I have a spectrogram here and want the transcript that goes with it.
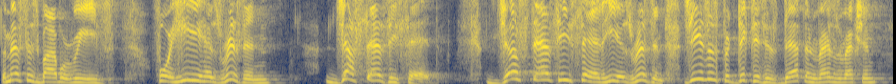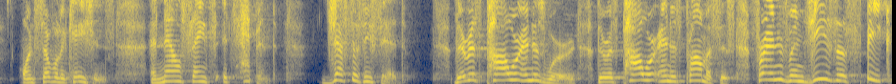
The Message Bible reads, For he has risen just as he said. Just as he said, he has risen. Jesus predicted his death and resurrection on several occasions. And now, saints, it's happened. Just as he said. There is power in his word. There is power in his promises. Friends, when Jesus speaks,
